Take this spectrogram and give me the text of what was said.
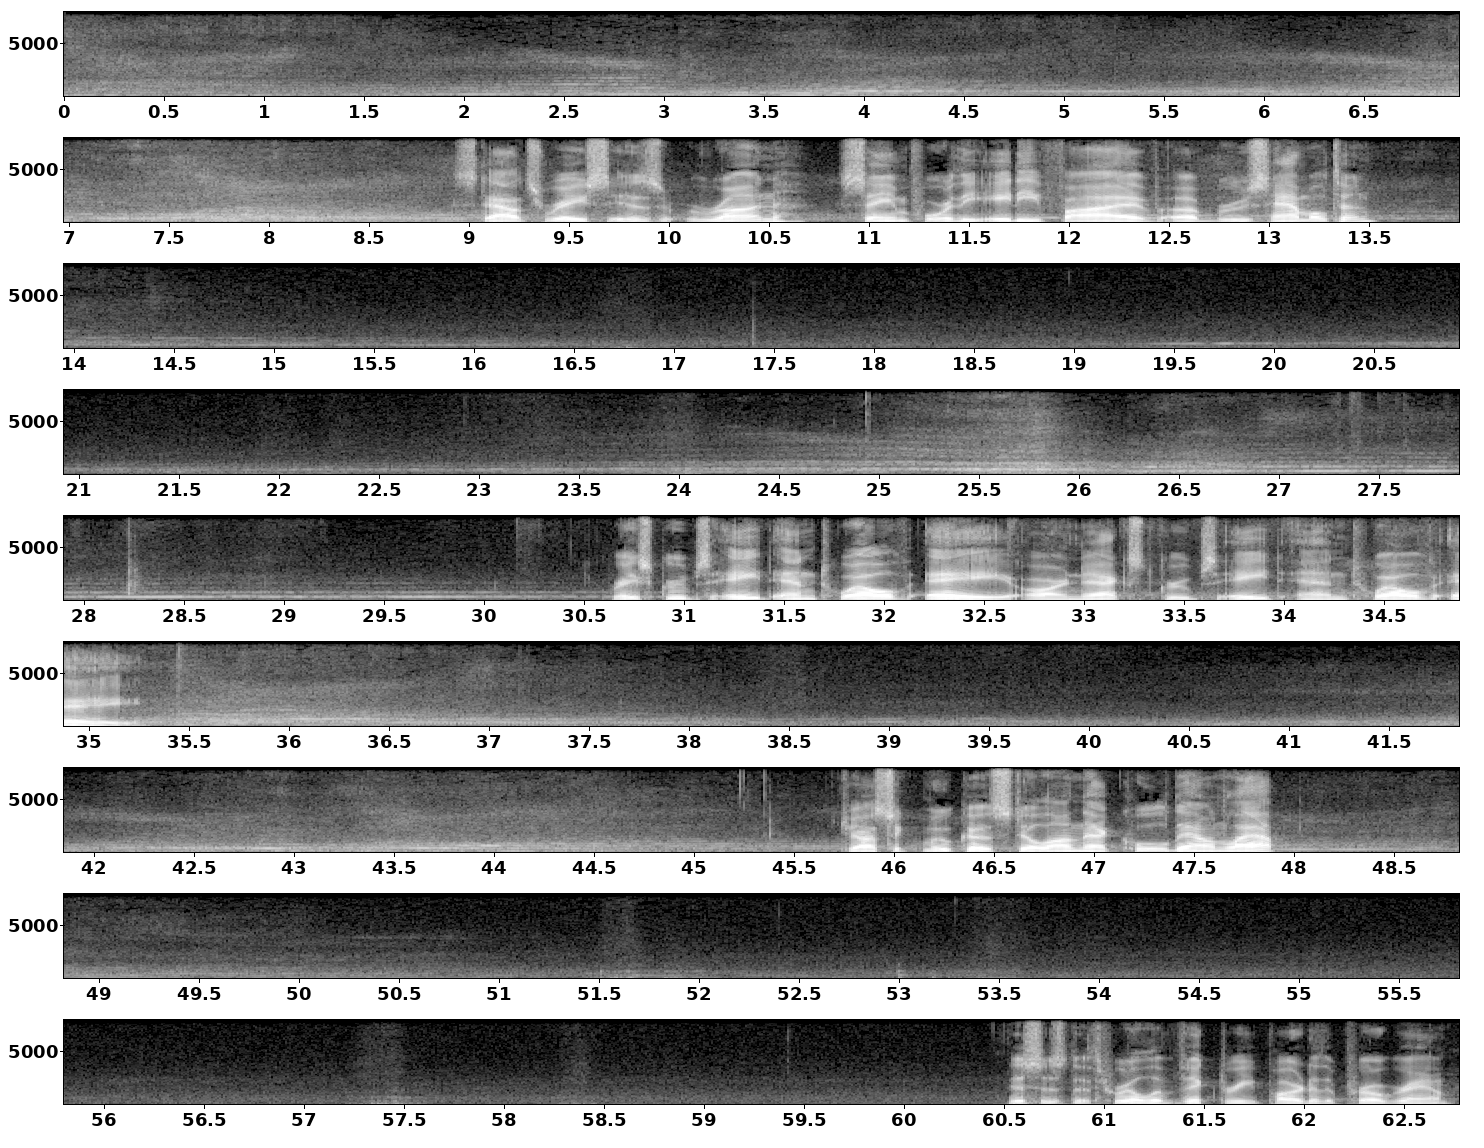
Stout's race is run. Same for the 85 of Bruce Hamilton. Race groups 8 and 12A are next. Groups 8 and 12A. Jacek Mucha is still on that cool down lap. This is the thrill of victory part of the program.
